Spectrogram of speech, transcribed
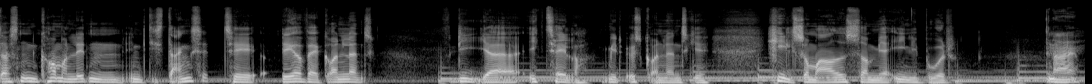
der sådan kommer lidt en, en distance til det at være grønlandsk. Fordi jeg ikke taler mit østgrønlandske helt så meget, som jeg egentlig burde. Nej.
